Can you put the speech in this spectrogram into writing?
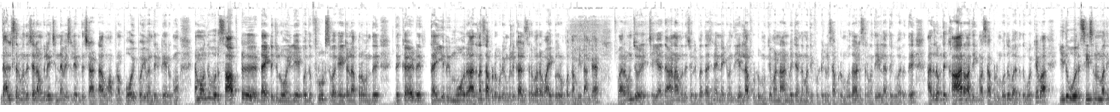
இந்த அல்சர் வந்து சிலவங்களுக்கு சின்ன வயசுலேருந்து ஸ்டார்ட் ஆகும். அப்புறம் போய் போய் வந்துக்கிட்டே இருக்கும். நம்ம வந்து ஒரு சாஃப்ட் டயட்டு சொல்லுவோம் இல்லையா? இப்போ வந்து ஃப்ரூட்ஸ் வகைகள் அப்புறம் வந்து இந்த கேர்டு தயிர் மோர் அதெல்லாம் சாப்பிடக்கூடியவங்களுக்கு அல்சர் வர வாய்ப்பு ரொம்ப கம்மி தாங்க வரவும் சொல்லி செய்யாது. ஆனால் வந்து சொல்லி பார்த்தாச்சுன்னா இன்றைக்கி வந்து எல்லா ஃபுட்டும் முக்கியமாக நான்வெஜ் அந்த மாதிரி ஃபுட்டுகள் சாப்பிடும்போது அல்சர் வந்து எல்லாத்துக்கும் வருது. அதில் வந்து காரம் அதிகமாக சாப்பிடும்போது வருது ஓகேவா இது ஒரு சீசனல் மாதிரி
